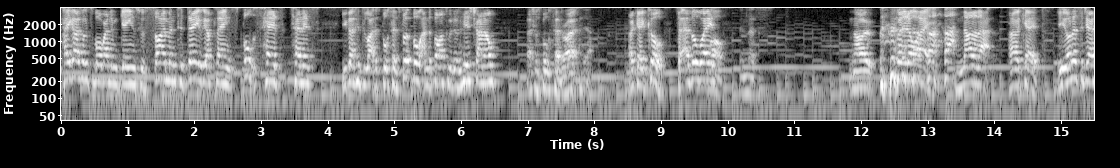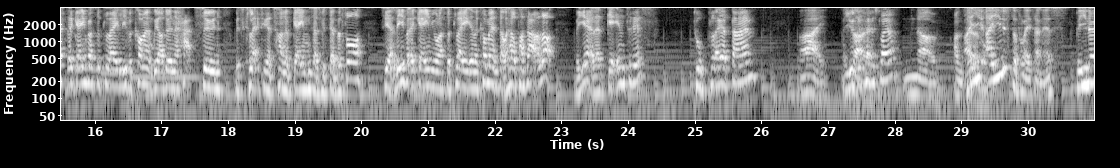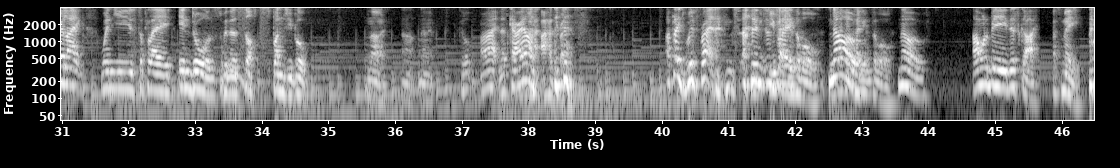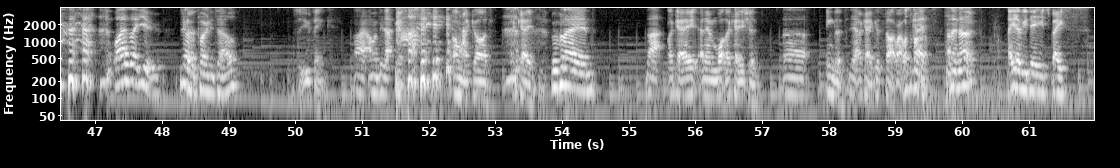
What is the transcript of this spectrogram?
Hey guys, welcome to more random games with Simon. Today we are playing Sports Heads Tennis. You guys seem to like the Sports Heads football and the basketball on his channel. That's your Sports Head, right? Yeah. Okay, cool. So as always, Well, unless no, put it away. None of that. Okay, if you want to suggest a game for us to play, leave a comment. We are doing the hat soon. We're collecting a ton of games, as we said before. So yeah, leave it a game you want us to play in the comments. That will help us out a lot. But yeah, let's get into this. To player time. Alright. Are you a good tennis player? No. I. I used to play tennis, but you know, like when you used to play indoors with a soft, spongy ball. No. Oh no. Cool. All right, let's carry on. I, I had friends. I played with friends. I didn't just you play. play against the wall. No. You play against the wall. No. I want to be this guy. That's me. Why is that you? You have a ponytail. That's what you think. All right, I'm gonna be that guy. Oh my god. Okay. We're playing that. Okay, and then what location? Uh, England. Yeah. Okay, good start. Right, what's the okay. buttons? I don't know. AWD space.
